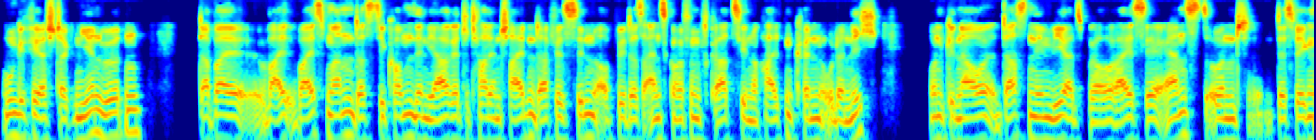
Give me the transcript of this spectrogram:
ungefähr stagnieren würden. Dabei weiß man, dass die kommenden Jahre total entscheidend dafür sind, ob wir das 1,5 Grad Ziel noch halten können oder nicht. Und genau das nehmen wir als Brauerei sehr ernst und deswegen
